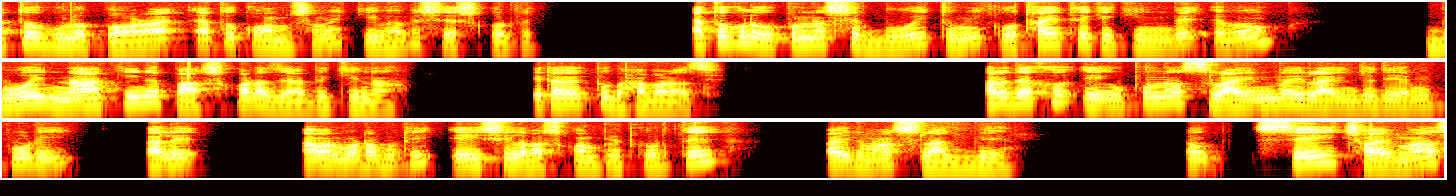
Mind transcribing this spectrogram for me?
এতগুলো পড়া, এত কম সময় কীভাবে শেষ করবে? এতগুলো উপন্যাসের বই তুমি কোথায় থেকে কিনবে এবং বই না কিনে পাস করা যাবে কি না এটাও একটু ভাবার আছে। তাহলে দেখো এই উপন্যাস লাইন বাই লাইন যদি আমি পড়ি, তাহলে আমার মোটামুটি এই সিলেবাস কমপ্লিট করতে ছয় মাস লাগবে। এবং সেই ছয় মাস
